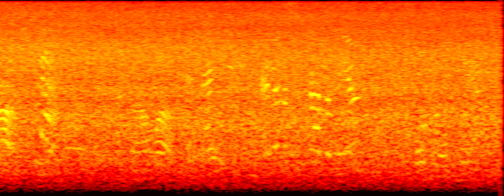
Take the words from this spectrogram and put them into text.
Tama. Tama. Ano masasabi niya? Okay.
